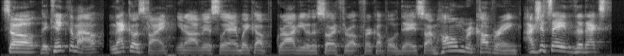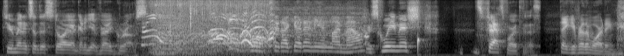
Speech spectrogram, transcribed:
So they take them out, and that goes fine. You know, obviously, I wake up groggy with a sore throat for a couple of days. So I'm home recovering. I should say the next two minutes of this story are going to get very gross. Oh, oh. Oh, did I get any in my mouth? You're squeamish. Let's fast forward to this. Thank you for the warning.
